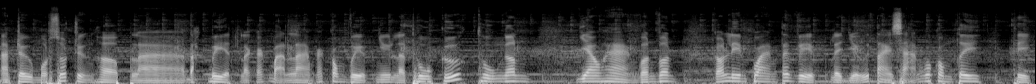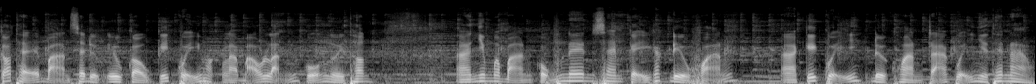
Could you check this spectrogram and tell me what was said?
à, trừ một số trường hợp là đặc biệt là các bạn làm các công việc như là thu cước, thu ngân, giao hàng vân vân có liên quan tới việc là giữ tài sản của công ty thì có thể bạn sẽ được yêu cầu ký quỹ hoặc là bảo lãnh của người thân. À, nhưng mà bạn cũng nên xem kỹ các điều khoản à, ký quỹ được hoàn trả quỹ như thế nào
